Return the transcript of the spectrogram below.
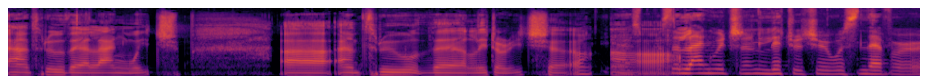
and through their language. Uh, and through their literature. Yes, uh, the language and literature was never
